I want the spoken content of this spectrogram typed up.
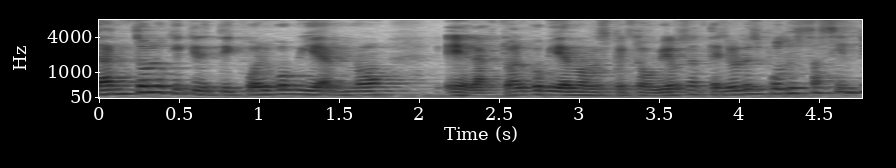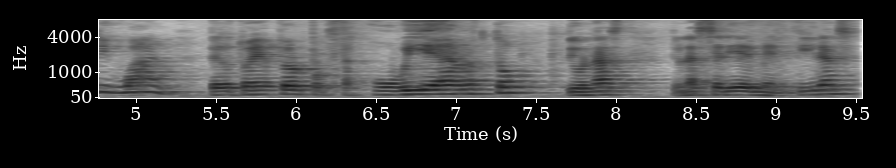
tanto lo que criticó el gobierno el actual gobierno respecto a gobiernos anteriores, pues lo está haciendo igual, pero todavía peor porque está cubierto de, unas, de una serie de mentiras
